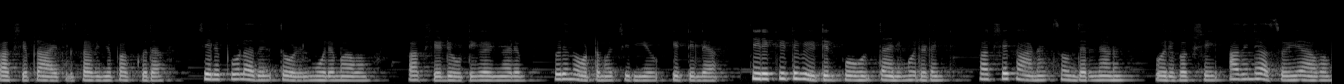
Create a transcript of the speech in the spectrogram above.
പക്ഷേ പ്രായത്തിൽ കവിഞ്ഞ പക്വത ചിലപ്പോൾ അത് തൊഴിൽ മൂലമാവാം. പക്ഷേ ഡ്യൂട്ടി കഴിഞ്ഞാലും ഒരു നോട്ടമോ ചിരിയോ കിട്ടില്ല. തിരക്കിട്ട് വീട്ടിൽ പോകും തനി മുരടൻ പക്ഷെ കാണാൻ സുന്ദരനാണ്. ഒരുപക്ഷെ അതിന്റെ അസൂയയാവാം.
